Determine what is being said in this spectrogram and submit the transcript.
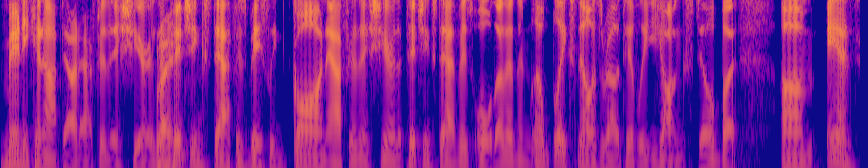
Manny can opt out after this year. The Right. pitching staff is basically gone after this year. The pitching staff is old, other than well, Blake Snell is relatively young still, but um, and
